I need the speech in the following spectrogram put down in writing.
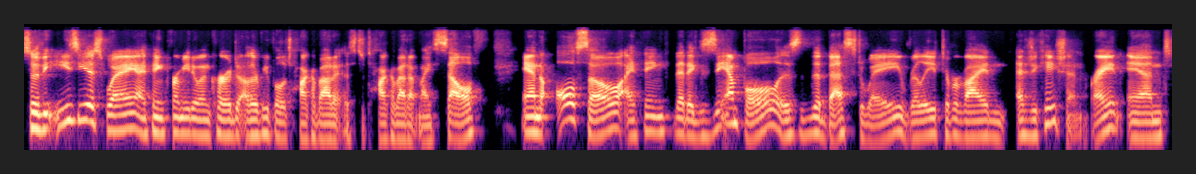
So, the easiest way, I think, for me to encourage other people to talk about it is to talk about it myself. And also, I think that example is the best way, really, to provide education, right? And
